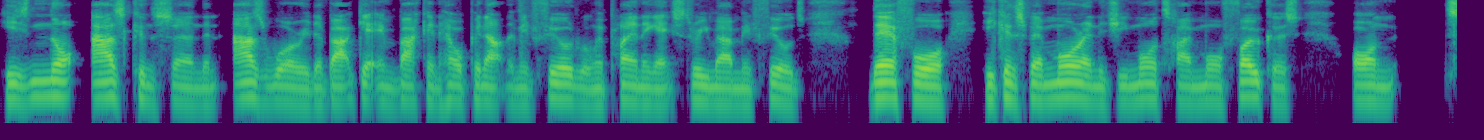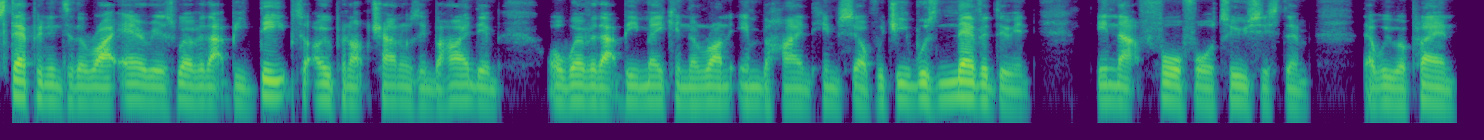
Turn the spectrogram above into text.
he's not as concerned and as worried about getting back and helping out the midfield when we're playing against three man midfields. Therefore, he can spend more energy, more time, more focus on stepping into the right areas, whether that be deep to open up channels in behind him, or whether that be making the run in behind himself, which he was never doing in that 4 4 2 system that we were playing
